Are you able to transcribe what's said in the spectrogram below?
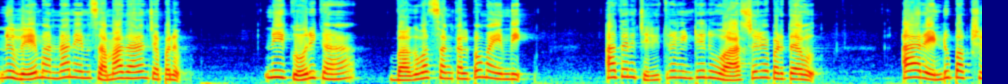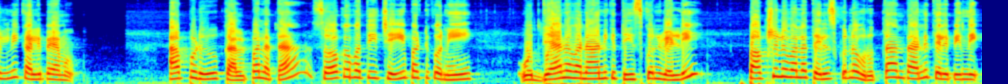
నువ్వేమన్నా నేను సమాధానం చెప్పను. నీ కోరిక భగవత్ సంకల్పం అయింది అతని చరిత్ర వింటే నువ్వు ఆశ్చర్యపడతావు. ఆ రెండు పక్షుల్ని కలిపాము. అప్పుడు కల్పలత శోకవతి చేయి పట్టుకొని ఉద్యానవనానికి తీసుకుని వెళ్ళి పక్షుల వల్ల తెలుసుకున్న వృత్తాంతాన్ని తెలిపింది.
